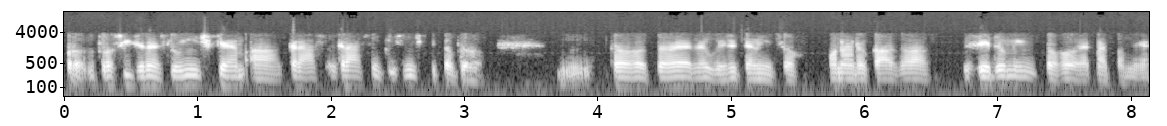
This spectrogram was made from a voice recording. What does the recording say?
pro, prosvícené sluníčkem a krás, krásné písničky to bylo. To, to je neuvěřitelné, co ona dokázala s toho, jak na tom je.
